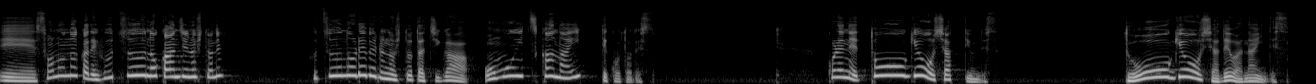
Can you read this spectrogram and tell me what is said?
えーその中で普通の感じの人ね普通のレベルの人たちが思いつかないってことです。これね同業者っていうんです。同業者ではないんです。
